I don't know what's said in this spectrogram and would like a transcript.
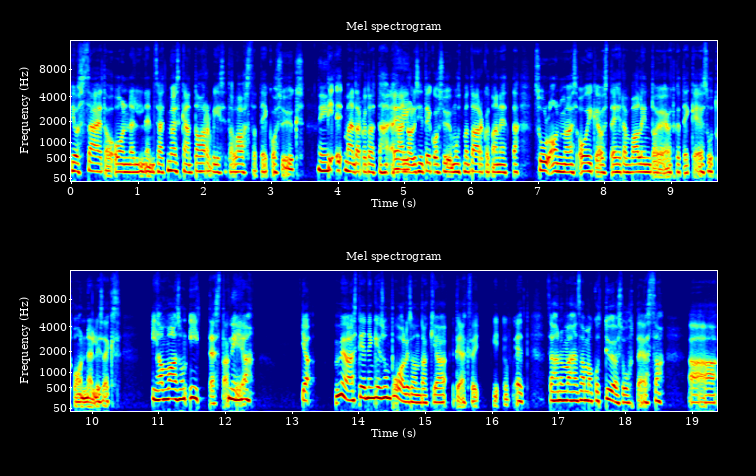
jos sä et ole onnellinen, niin sä et myöskään tarvii sitä lasta tekosyyksi. Niin. Mä en tarkoita, että hän Ei. olisi tekosyy, mutta mä tarkoitan, että sul on myös oikeus tehdä valintoja, jotka tekee sut onnelliseksi ihan vaan sun itses takia. Niin. Ja myös tietenkin sun puolison takia, tiedätkö, että sehän on vähän sama kuin työsuhteessa. Ää,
